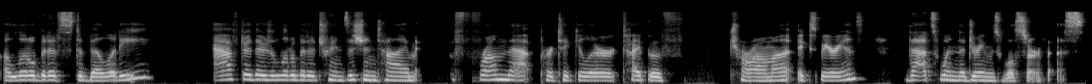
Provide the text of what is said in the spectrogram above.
a little bit of stability. After there's a little bit of transition time from that particular type of trauma experience that's when the dreams will surface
